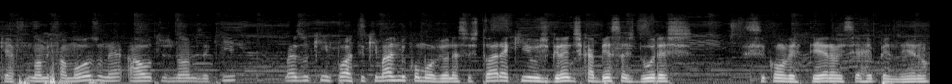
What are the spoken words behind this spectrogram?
que é nome famoso, né? Há outros nomes aqui, mas o que importa e o que mais me comoveu nessa história é que os grandes cabeças duras se converteram e se arrependeram.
